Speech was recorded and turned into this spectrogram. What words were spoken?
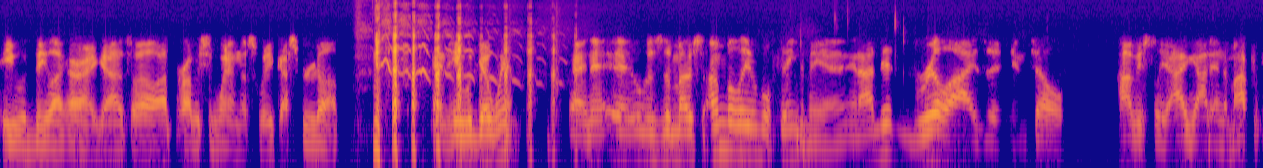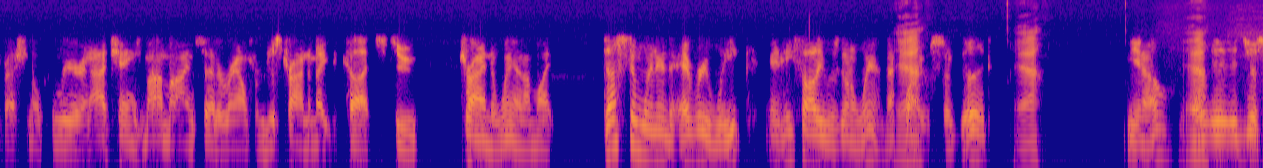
he would be like, "All right, guys, well, I probably should win this week. I screwed up," and he would go win. And it, it, was the most unbelievable thing to me, and, and I didn't realize it until obviously I got into my professional career and I changed my mindset around from just trying to make the cuts to trying to win. I'm like, Dustin went into every week and he thought he was going to win. That's yeah. why he was so good. Yeah. You know, yeah. it, it just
